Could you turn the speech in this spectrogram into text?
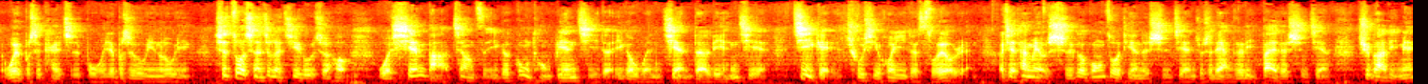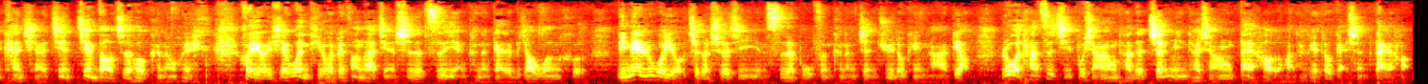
的。我也不是开直播，也不是录音录音，是做成这个记录之后，我先把这样子一个共同编辑的一个文件的连接寄给出席会议的所有人，而且他们有十个工作天的时间，就是两个礼拜的时间，去把里面看起来见见报之后可能会 会有一些问题会被放大检视的字眼，可能改的比较温和。里面如果有这个涉及隐私的部分，可能整句都可以拿掉。如果他自己不想用他的真名，他想用代号的话，他可以都改成代号。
